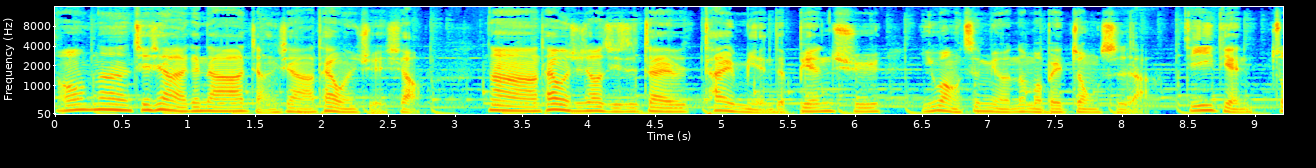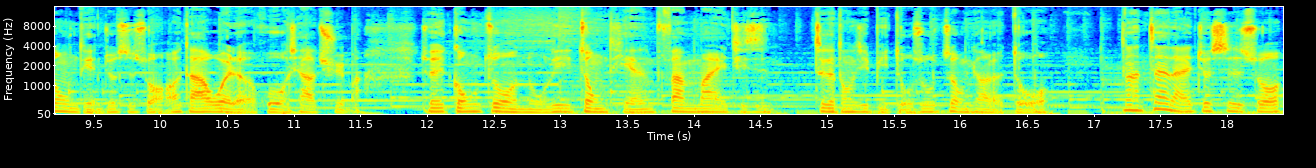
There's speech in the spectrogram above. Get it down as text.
好，那接下来跟大家讲一下泰文学校。那泰文学校其实，在泰缅的边区，以往是没有那么被重视啊。第一点重点就是说，哦，大家为了活下去嘛，所以工作、努力、种田、贩卖，其实这个东西比读书重要的多。那再来就是说，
